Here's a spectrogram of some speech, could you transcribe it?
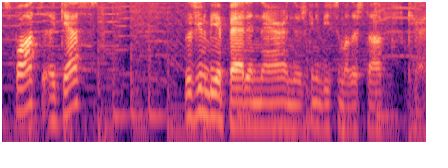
spots, I guess. There's going to be a bed in there, and there's going to be some other stuff. Okay.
